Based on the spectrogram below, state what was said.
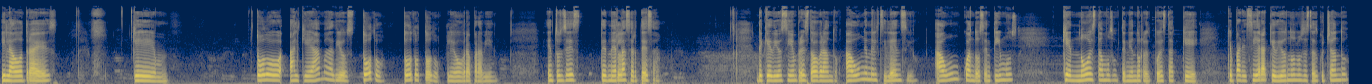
Y la otra es que todo al que ama a Dios, todo, todo, todo le obra para bien. Entonces, tener la certeza de que Dios siempre está obrando, aún en el silencio, aún cuando sentimos que no estamos obteniendo respuesta, que, que pareciera que Dios no nos está escuchando,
